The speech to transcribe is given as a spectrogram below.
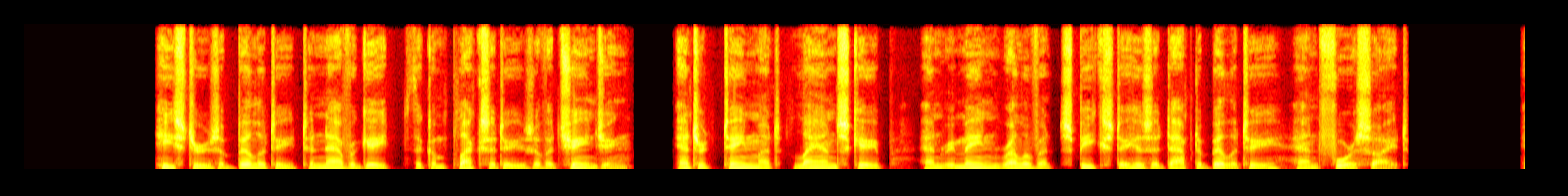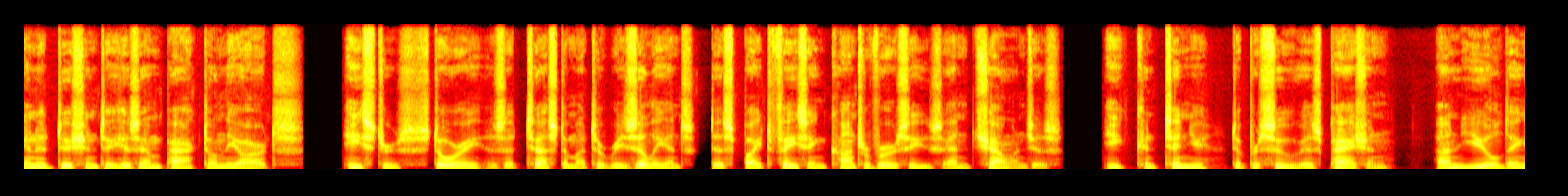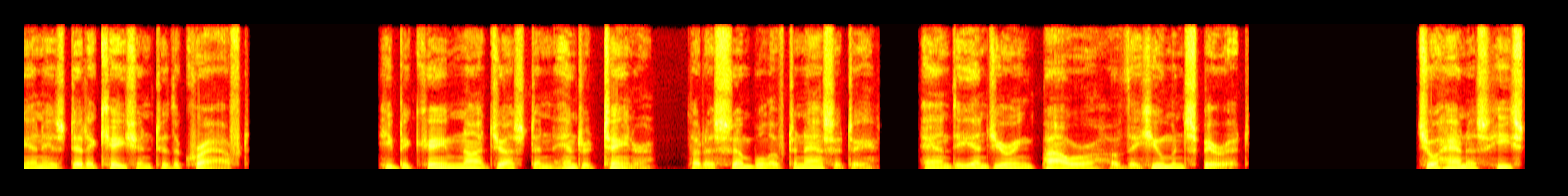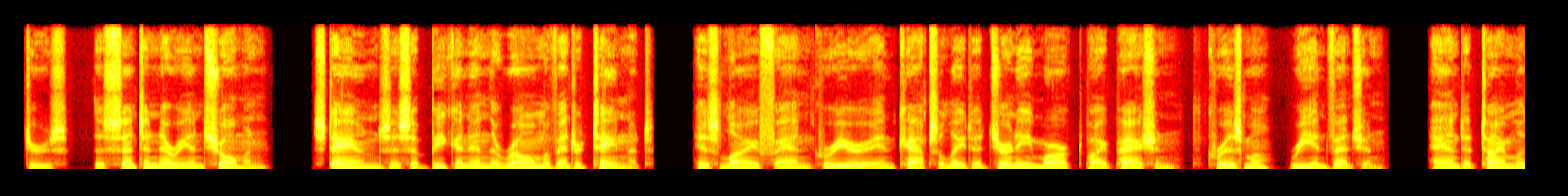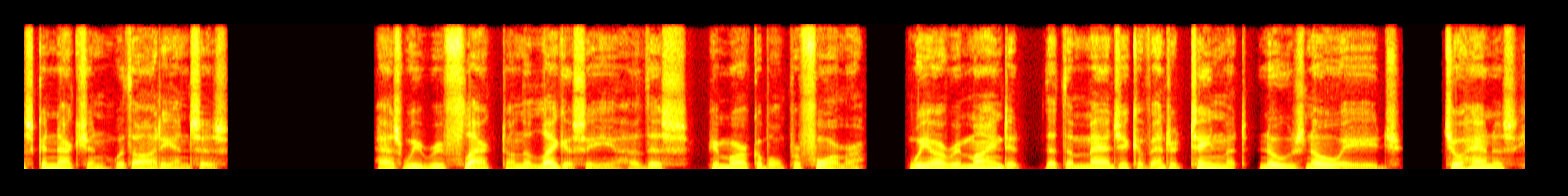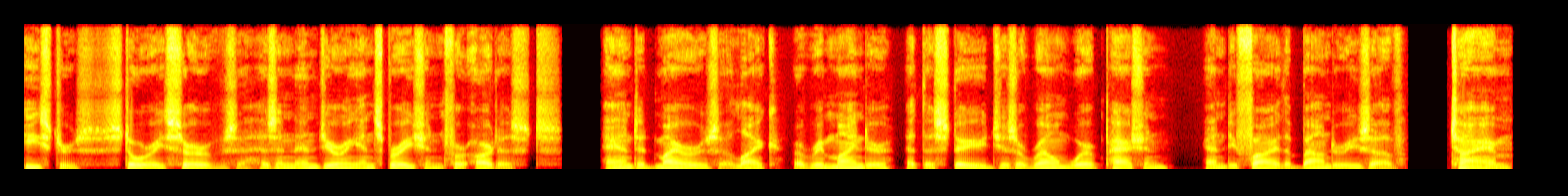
Heester's ability to navigate the complexities of a changing entertainment landscape and remain relevant speaks to his adaptability and foresight. In addition to his impact on the arts, Heester's story is a testament to resilience despite facing controversies and challenges. He continued to pursue his passion, unyielding in his dedication to the craft. He became not just an entertainer, but a symbol of tenacity and the enduring power of the human spirit. Johannes Heesters, The Centenarian Showman stands as a beacon in the realm of entertainment. His life and career encapsulate a journey marked by passion, charisma, reinvention, and a timeless connection with audiences. As we reflect on the legacy of this remarkable performer, we are reminded that the magic of entertainment knows no age. Johannes Heester's story serves as an enduring inspiration for artists and admirers alike, a reminder that the stage is a realm where passion can defy the boundaries of time.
